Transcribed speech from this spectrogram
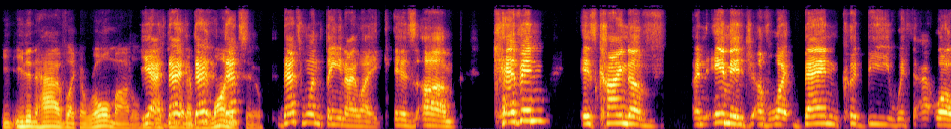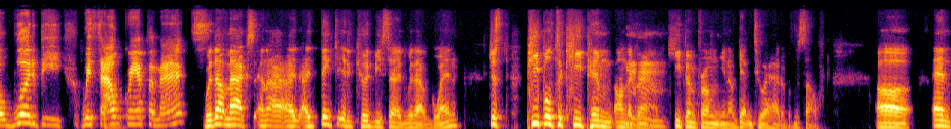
he, he didn't have like a role model. He Yeah, that- that- he wanted that's- to. that's one thing I like is um Kevin is kind of an image of what Ben could be without well would be without Grandpa Max. without Max, and I, I think it could be said without Gwen, just people to keep him on the ground, keep him from you know getting too ahead of himself. Uh, and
